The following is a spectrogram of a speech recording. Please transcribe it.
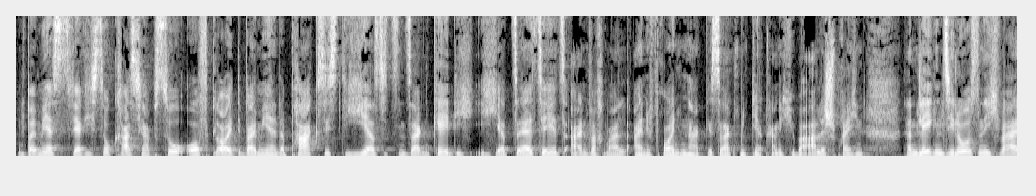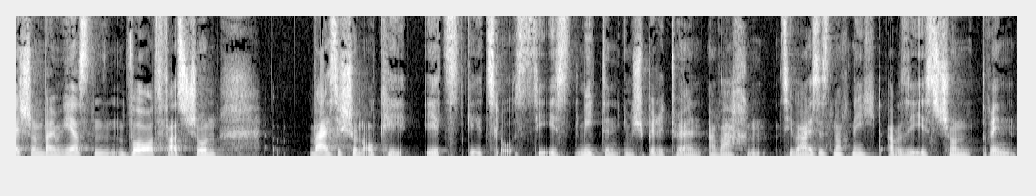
Und bei mir ist es wirklich so krass. Ich habe so oft Leute bei mir in der Praxis, die hier sitzen und sagen, Kate, ich, ich erzähle dir jetzt einfach, weil eine Freundin hat gesagt, mit dir kann ich über alles sprechen. Dann legen sie los und ich weiß schon beim ersten Wort fast schon, weiß ich schon, okay, jetzt geht's los. Sie ist mitten im spirituellen Erwachen. Sie weiß es noch nicht, aber sie ist schon drin.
